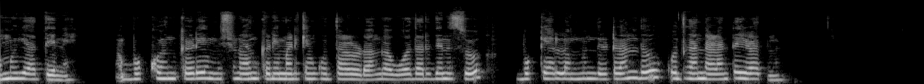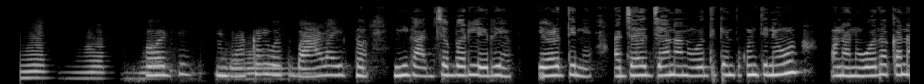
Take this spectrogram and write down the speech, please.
ಅಮ್ಮಗೆ ಹೇಳ್ತೀನಿ. ಬುಕ್ ಒಂದ್ ಕಡೆ, ಮಿಷನ್ ಒಂದ್ ಕಡೆ ಮಾಡ್ಕೊಂಡ್ ಕುಂತಾಳ ಹಂಗ ಓದಾರ ದಿನಸು ಬುಕ್ ಎಲ್ಲ ಮುಂದೆ ಇಟ್ಕೊಂಡು ಕುತ್ಕೊಂಡಾಳ ಅಂತ ಹೇಳ್ತೀನಿ. ಈಗ ಅಜ್ಜ ಹೇಳ್ತೀನಿ. ಅಜ್ಜ ಅಜ್ಜ, ನಾನು ಅಂತ ಕುಂತೀನಿ ನಾನು ಓದಕನ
